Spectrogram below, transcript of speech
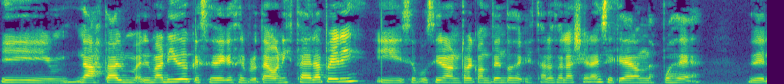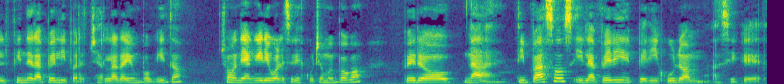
Y nada, estaba el, el marido que se ve que es el protagonista de la peli. Y se pusieron re contentos de que está la sala llena y se quedaron después de, del fin de la peli para charlar ahí un poquito. Yo me tenía que ir igual, así que escuché muy poco. Pero nada, tipazos y la peli, peliculón. Así que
